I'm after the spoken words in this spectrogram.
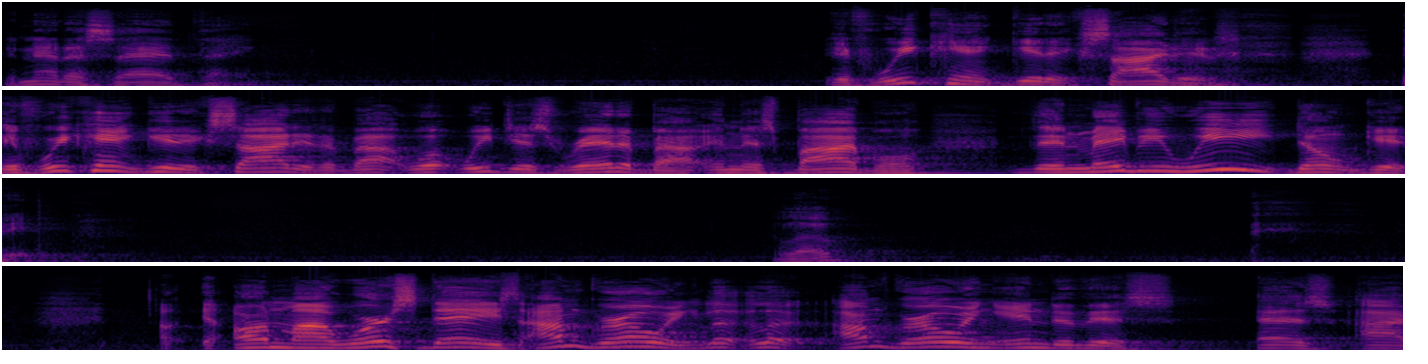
Isn't that a sad thing? if we can't get excited, if we can't get excited about what we just read about in this Bible, then maybe we don't get it. Hello? On my worst days, I'm growing. Look, look, I'm growing into this as I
